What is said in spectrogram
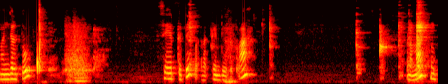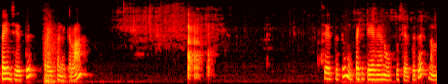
மஞ்சள் தூள் சேர்த்துட்டு கிண்டி விட்டுக்கலாம் நம்ம முட்டையும் சேர்த்து ஃப்ரை பண்ணிக்கலாம். சேர்த்துட்டு முட்டைக்கு தேவையான உப்பு சேர்த்துட்டு நம்ம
